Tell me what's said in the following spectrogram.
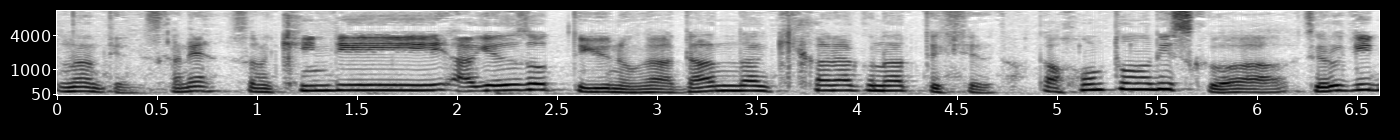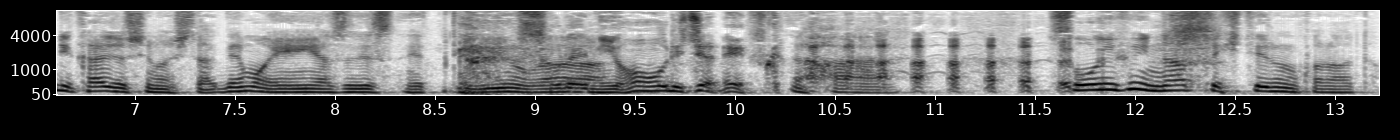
なんていうんですかね、その金利上げるぞっていうのがだんだん効かなくなってきてると。だから本当のリスクは、ゼロ金利解除しました、でも円安ですねっていうのが。それ日本売りじゃないですか。はい。そういうふうになってきてるのかなと。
